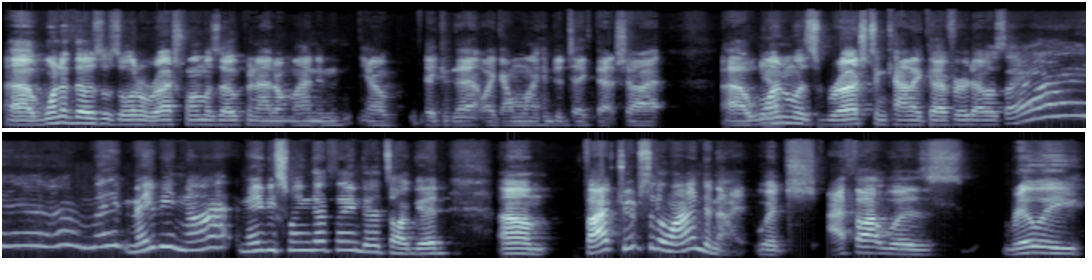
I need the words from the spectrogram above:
Uh, one of those was a little rushed. One was open. I don't mind him, you know, taking that. Like I want him to take that shot. Uh, one was rushed and kind of covered. I was like, oh, yeah, maybe, maybe not. Maybe swing that thing, but it's all good. Um, five trips to the line tonight, which I thought was really,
